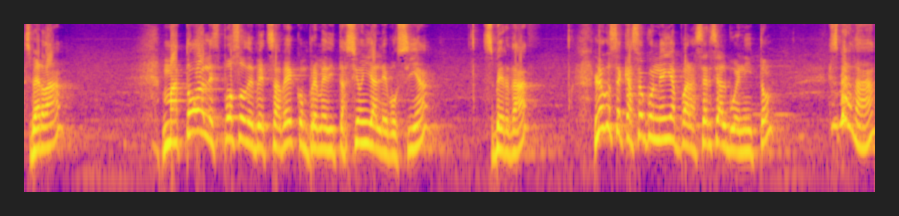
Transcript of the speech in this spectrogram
¿Es verdad? Mató al esposo de Betsabé con premeditación y alevosía. ¿Es verdad? Luego se casó con ella para hacerse al buenito. ¿Es verdad?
